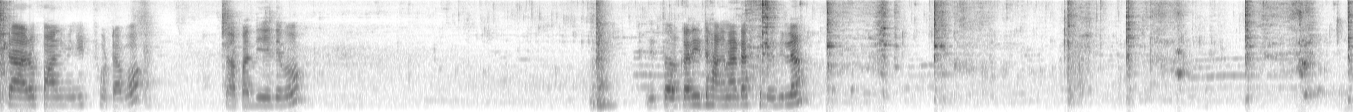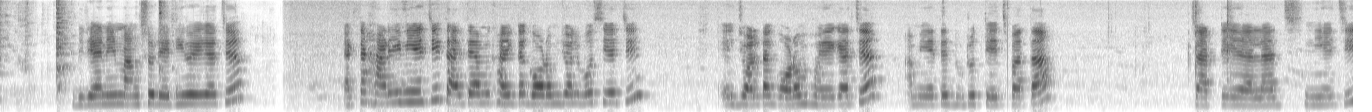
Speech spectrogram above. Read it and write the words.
এটা আরও পাঁচ মিনিট ফোটাবো। চাপা দিয়ে দেব। যে তরকারি ঢাকনাটা খুলে দিলাম। বিরিয়ানির মাংস রেডি হয়ে গেছে। একটা হাঁড়ি নিয়েছি, তাইতে আমি খানিকটা গরম জল বসিয়েছি। এই জলটা গরম হয়ে গেছে। আমি এতে দুটো তেজপাতা, চারটে এলাচ নিয়েছি,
